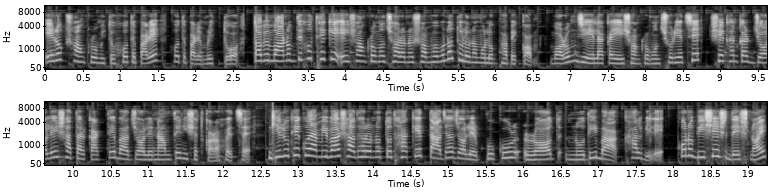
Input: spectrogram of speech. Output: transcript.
এ রোগ সংক্রমিত হতে পারে হতে পারে মৃত্যু। তবে মানবদেহ থেকে এই সংক্রমণ ছড়ানোর সম্ভাবনা তুলনামূলকভাবে কম। বরং যে এলাকায় এই সংক্রমণ ছড়িয়েছে, সেখানকার জলে সাঁতার কাটতে বা জলে নামতে নিষেধ করা হয়েছে। ঘিলুখেকো অ্যামিবা সাধারণত থাকে তাজা জলের পুকুর, হ্রদ, নদী বা খালবিলে। কোনো বিশেষ দেশ নয়,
